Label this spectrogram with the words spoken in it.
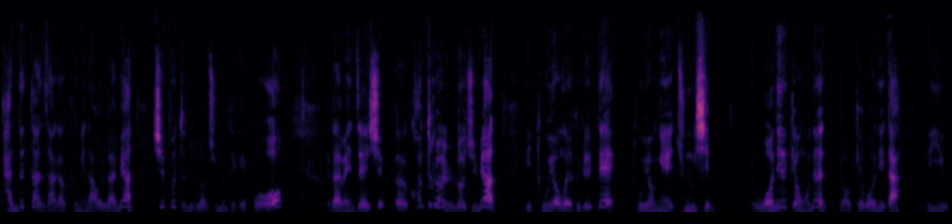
반듯한 사각형이 나오려면 Shift 눌러주면 되겠고 그 다음에 이제 쉬, 어, 컨트롤 눌러주면 이 도형을 그릴 때 도형의 중심 원일 경우는 이렇게 원이다 이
